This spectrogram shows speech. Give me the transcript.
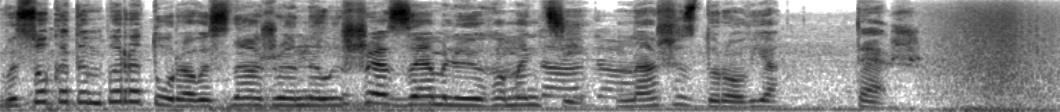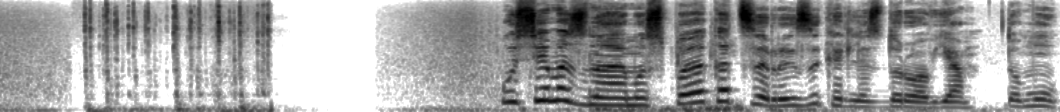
Висока температура виснажує не лише землю і гаманці, наше здоров'я теж. Усі ми знаємо, спека це ризики для здоров'я. Тому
